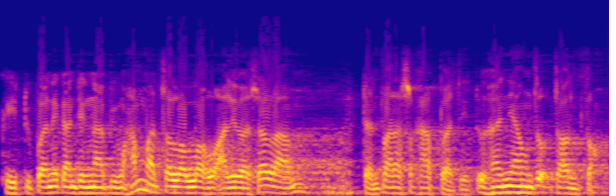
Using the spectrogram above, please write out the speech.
kehidupannya kanjeng Nabi Muhammad Shallallahu Alaihi Wasallam dan para sahabat itu hanya untuk contoh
